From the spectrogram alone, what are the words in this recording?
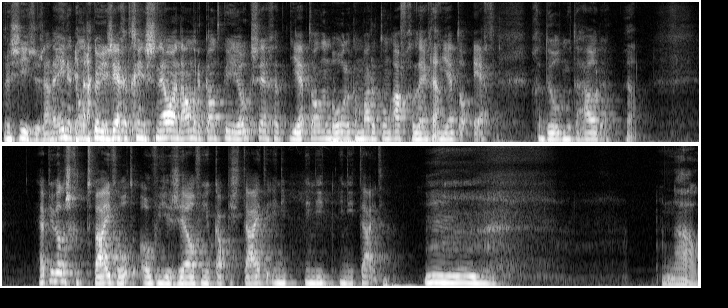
Precies, dus aan de ene kant ja. kun je zeggen het ging snel... aan de andere kant kun je ook zeggen... je hebt al een behoorlijke marathon afgelegd... en je hebt al echt geduld moeten houden. Ja. Heb je wel eens getwijfeld over jezelf en je capaciteiten in die, in die, in die tijd? Hmm. Nou,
